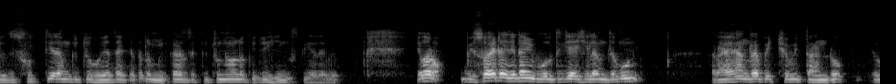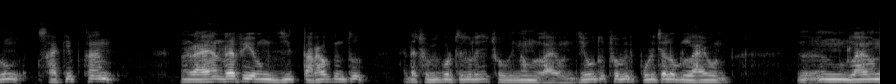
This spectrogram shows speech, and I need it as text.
যদি সত্যি এরকম কিছু হয়ে থাকে, তাহলে মেকার্সে কিছু না হলেও কিছু হিংস দিয়ে দেবে। এবার বিষয়টা যেটা আমি বলতে চাইছিলাম, দেখুন, রায়হান রাফির ছবি তাণ্ডব এবং সাকিব খান, রায়হান রাফি এবং জিৎ, তারাও কিন্তু একটা ছবি করতে চলেছে, ছবির নাম লায়ন। যেহেতু ছবির পরিচালক লায়ন লায়ন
